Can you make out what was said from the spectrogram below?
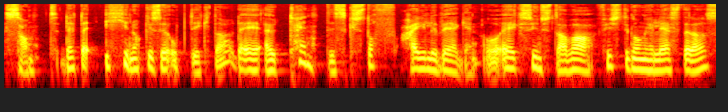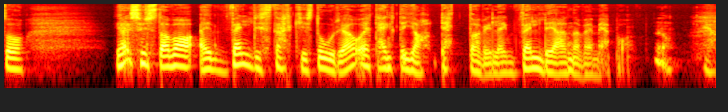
sant. Dette er ikke noe som er oppdikta. Det er autentisk stoff hele veien. Og jeg syns det var Første gang jeg leste det, så jeg syns det var ei veldig sterk historie, og jeg tenkte ja, dette vil jeg veldig gjerne være med på. Ja. Ja.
